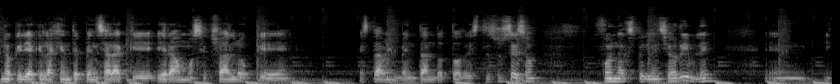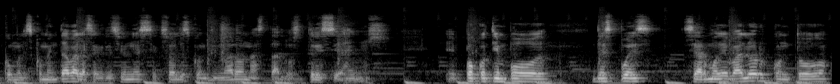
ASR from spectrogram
no quería que la gente pensara que era homosexual o que estaba inventando todo este suceso. Fue una experiencia horrible eh, y como les comentaba, las agresiones sexuales continuaron hasta los 13 años. Eh, poco tiempo después se armó de valor, contó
